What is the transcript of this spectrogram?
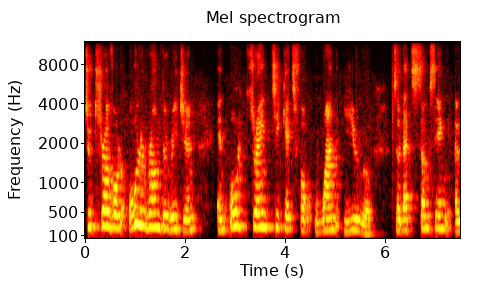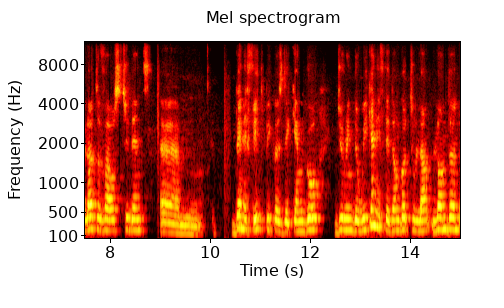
to travel all around the region and all train tickets for one euro. So that's something a lot of our students um, benefit because they can go during the weekend. If they don't go to Lo London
